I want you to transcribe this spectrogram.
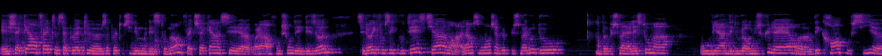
Et chacun, en fait, ça peut être, euh, ça peut être aussi des maux d'estomac. En fait, chacun, c'est euh, voilà, en fonction des, des zones. C'est là où il faut s'écouter. Tiens, là en ce moment, j'ai un peu plus mal au dos, un peu plus mal à l'estomac, ou bien des douleurs musculaires, euh, des crampes aussi. euh,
